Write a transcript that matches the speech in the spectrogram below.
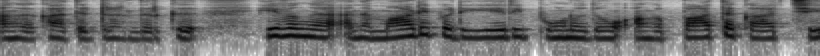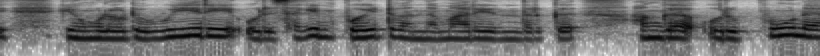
அங்கே காத்துட்டு இருந்திருக்கு. இவங்க அந்த மாடிப்படி ஏறி போனதும் அங்கே பார்த்த காட்சி இவங்களோட உயிரே ஒரு செகண்ட் போயிட்டு வந்த மாதிரி இருந்திருக்கு. அங்கே ஒரு பூனை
